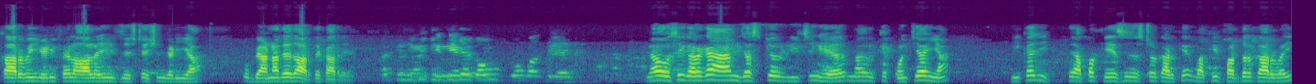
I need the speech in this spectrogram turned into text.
ਕਾਰਵਾਈ ਜਿਹੜੀ ਫਿਲਹਾਲ ਅਸੀਂ ਰਜਿਸਟ੍ਰੇਸ਼ਨ ਜਿਹੜੀ ਆ ਉਹ ਬਿਆਨਾਂ ਦੇ ਆਧਾਰ ਤੇ ਕਰ ਰਹੇ ਹਾਂ ਕਿੰਨੀ ਕਿੰਨੀ ਗਊ ਗਊ ਮਾਸ ਮਿਲਿਆ ਜੀ ਮੈਂ ਉਸੇ ਕਰਕੇ I am just reaching here ਮੈਂ ਇੱਥੇ ਪਹੁੰਚਿਆ ਹੀ ਆ। ਠੀਕ ਹੈ ਜੀ? ਤੇ ਆਪਾਂ ਕੇਸ ਰਜਿਸਟਰ ਕਰਕੇ ਬਾਕੀ ਫਰਦਰ ਕਾਰਵਾਈ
